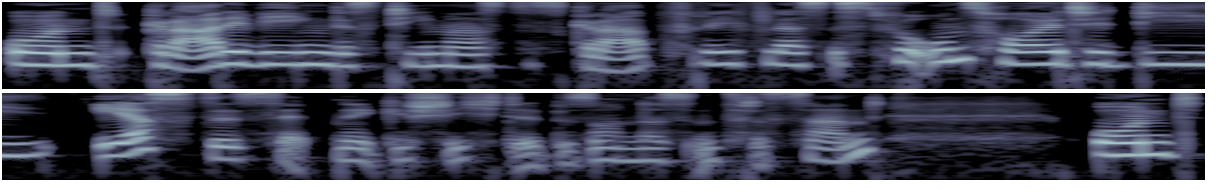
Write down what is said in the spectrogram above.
Und gerade wegen des Themas des Grabfrevlers ist für uns heute die erste Setne-Geschichte besonders interessant. Und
